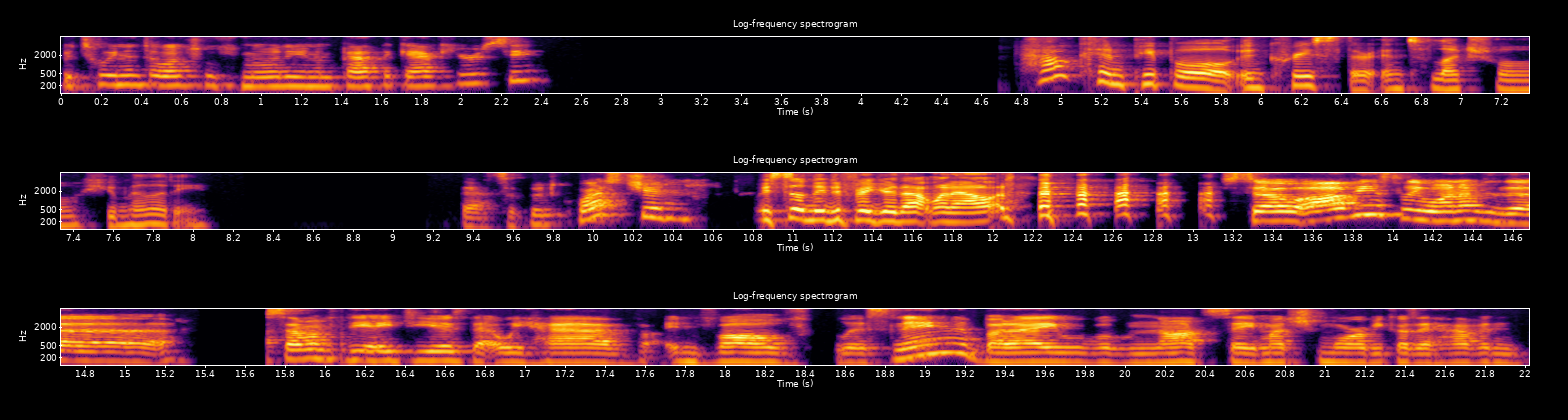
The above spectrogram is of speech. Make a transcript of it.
between intellectual humility and empathic accuracy. How can people increase their intellectual humility? That's a good question. We still need to figure that one out. so, obviously, one of the Some of the ideas that we have involve listening, but I will not say much more because I haven't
